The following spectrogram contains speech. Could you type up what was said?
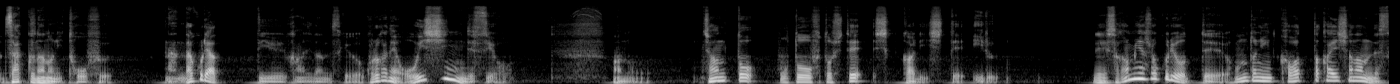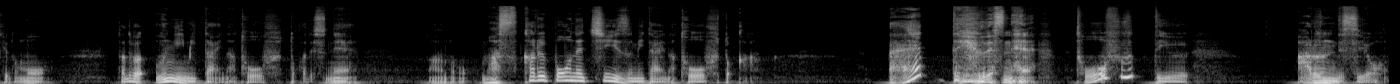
ザクなのに豆腐。なんだこりゃっていう感じなんですけど、これがね、美味しいんですよ。あの、ちゃんとお豆腐としてしっかりしている。で、相模屋食料って本当に変わった会社なんですけども、例えばウニみたいな豆腐とかですね、あの、マスカルポーネチーズみたいな豆腐とか、え？っていうですね、豆腐っていう、あるんですよ。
